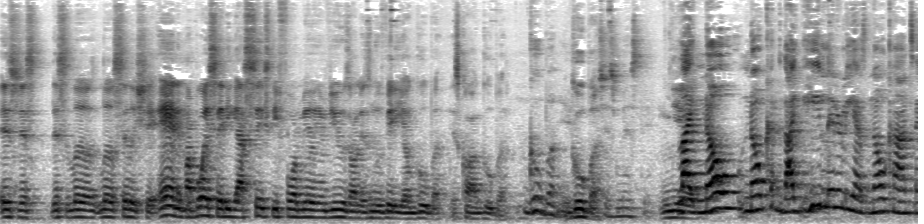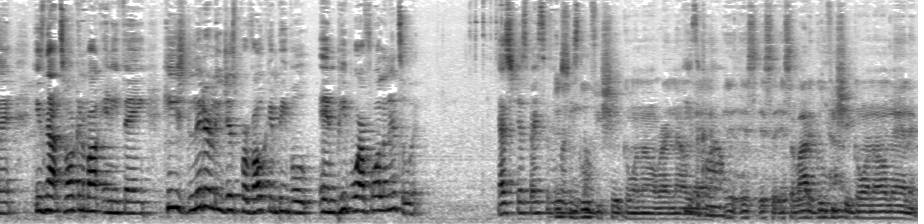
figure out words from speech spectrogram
it's just this little little silly shit. And my boy said he got 64 million views on his new video, Gooba. It's called Gooba. Gooba. Gooba. Just missed it. Yeah. Like no, no, like he literally has no content. He's not talking about anything. He's literally just provoking people, and people are falling into it. That's just basically There's what some he's goofy doing. shit going on right now, He's a man. clown. It's it's a, it's a lot of goofy shit going on, man. And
